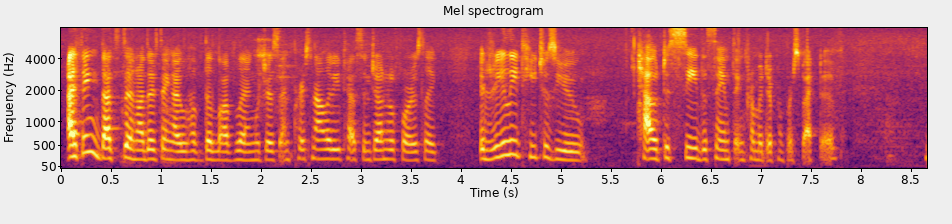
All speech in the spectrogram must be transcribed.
I think that's another thing I love the love languages and personality tests in general for is like it really teaches you how to see the same thing from a different perspective.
